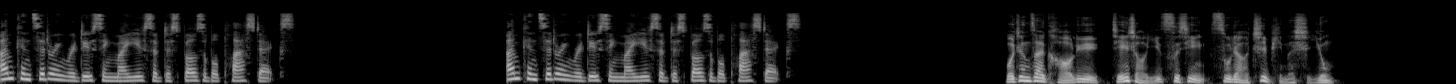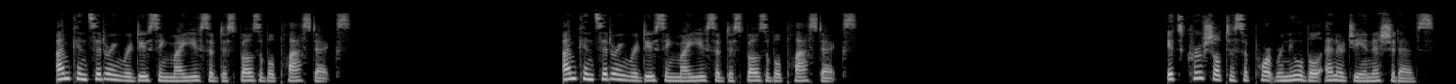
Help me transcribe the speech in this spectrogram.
I'm considering reducing my use of disposable plastics. I'm considering reducing my use of disposable plastics. 我正在考虑减少一次性塑料制品的使用。 I'm considering reducing my use of disposable plastics. I'm considering reducing my use of disposable plastics. It's crucial to support renewable energy initiatives.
